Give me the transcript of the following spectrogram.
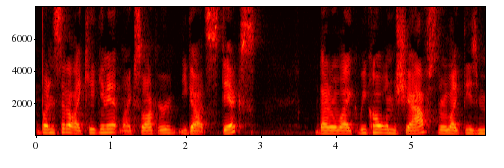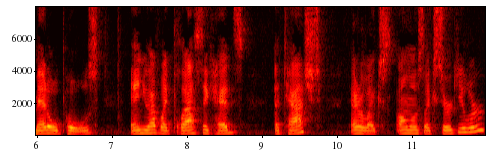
but instead of like kicking it like soccer, you got sticks that are like we call them shafts. They're like these metal poles, and you have like plastic heads attached that are like almost like circular,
